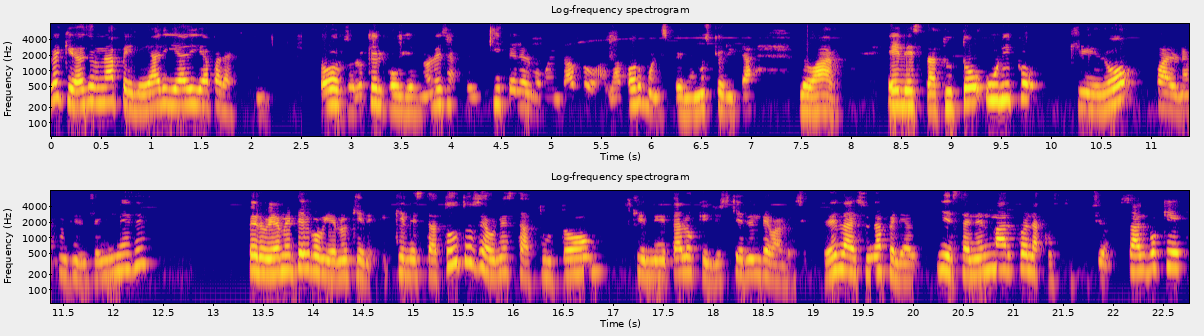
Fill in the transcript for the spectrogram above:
Yo quiero hacer una pelea día a día para que todo, solo que el gobierno les quite en el momento de aprobar la fórmula. Esperemos que ahorita lo haga. El estatuto único quedó para una función de seis meses, pero obviamente el gobierno quiere que el estatuto sea un estatuto que meta lo que ellos quieren de evaluación. Entonces, la es una pelea y está en el marco de la Constitución, salvo que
